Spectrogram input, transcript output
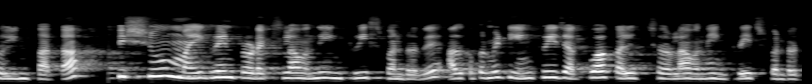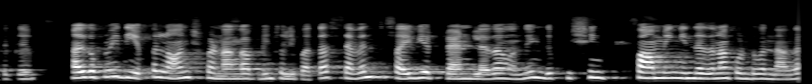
சொல்லின்னு பார்த்தா ஃபிஷ்ஷும் மைக்ரைன் ப்ராடக்ட்ஸ்லாம் வந்து இன்க்ரீஸ் பண்ணுறது அதுக்கப்புறமேட்டு என்கரேஜ் அக்வா கல்ச்சர்லாம் வந்து என்கரேஜ் பண்ணுறதுக்கு அதுக்கப்புறம் இது எப்போ லான்ச் பண்ணாங்க அப்படின்னு சொல்லி பார்த்தா செவன்த் ஃபைவ் இயர் பிளான்ல தான் வந்து இந்த ஃபிஷ்ஷிங் ஃபார்மிங் இந்த இதெல்லாம் கொண்டு வந்தாங்க.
